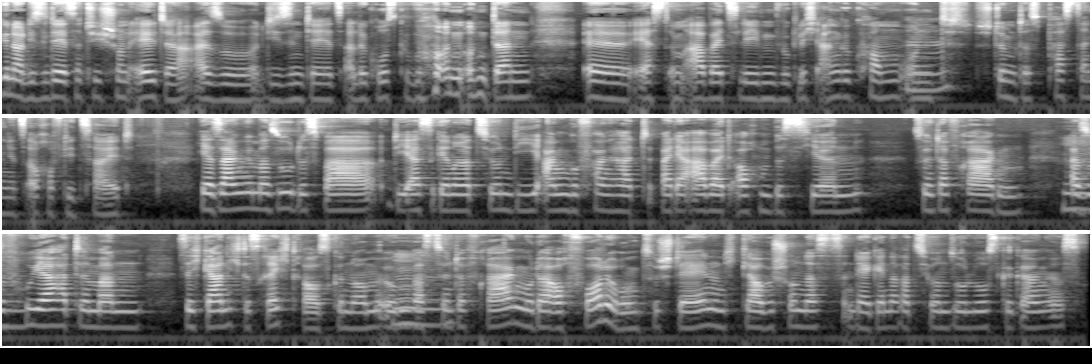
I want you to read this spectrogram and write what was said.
genau, die sind ja jetzt natürlich schon älter. Also die sind ja jetzt alle groß geworden und dann äh, erst im Arbeitsleben wirklich angekommen. Mhm. Und stimmt, das passt dann jetzt auch auf die Zeit. Ja, sagen wir mal so, das war die erste Generation, die angefangen hat, bei der Arbeit auch ein bisschen zu hinterfragen. Mhm. Also früher hatte man sich gar nicht das Recht rausgenommen, irgendwas mhm. zu hinterfragen oder auch Forderungen zu stellen. Und ich glaube schon, dass es in der Generation so losgegangen ist.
